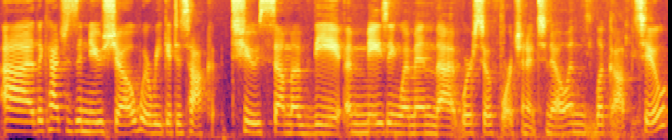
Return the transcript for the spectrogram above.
Uh, the Couch is a new show where we get to talk to some of the amazing women that we're so fortunate to know and look up to um,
